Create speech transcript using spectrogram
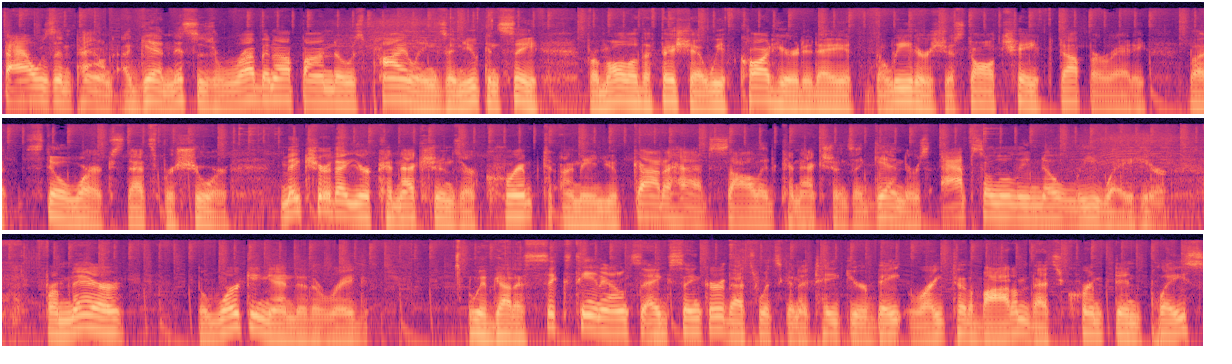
thousand pound. Again, this is rubbing up on those pilings and you can see from all of the fish that we've caught here today, the leader's just all chafed up already, but still works, that's for sure. Make sure that your connections are crimped. I mean, you've got to have solid connections. Again, there's absolutely no leeway here. From there, the working end of the rig, We've got a 16 ounce egg sinker. That's what's gonna take your bait right to the bottom. That's crimped in place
